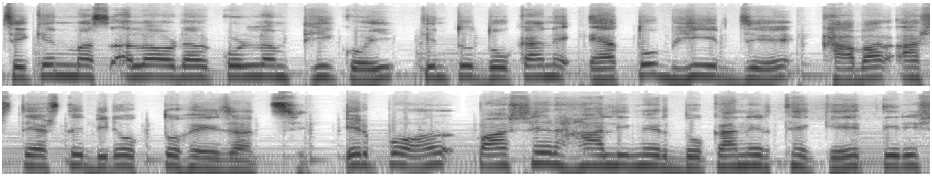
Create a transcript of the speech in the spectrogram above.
চিকেন মাছ আলা অর্ডার করলাম ঠিকই, কিন্তু দোকানে এত ভিড় যে খাবার আসতে আসতে বিরক্ত হয়ে যাচ্ছে। এরপর পাশের হালিমের দোকানের থেকে তিরিশ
